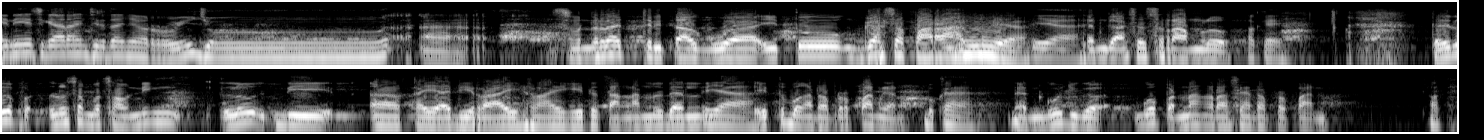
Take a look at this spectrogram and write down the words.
Ini sekarang ceritanya Ruijo. Eh, sebenarnya cerita gua itu gak separah lu ya. Iya. Dan gak seseram lu. Oke. Tadi lu lu sempat sounding lu di eh, kayak diraih-raih gitu tangan lu dan Iya. itu bukan rubber kan. Bukan. Dan gue juga gue pernah ngerasain rubber Oke.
